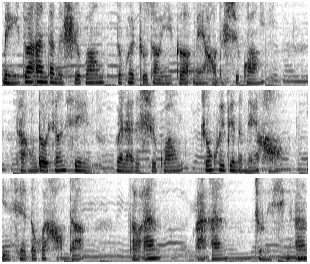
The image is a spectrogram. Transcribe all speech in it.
每一段暗淡的时光都会铸造一个美好的时光。彩虹豆相信未来的时光终会变得美好，一切都会好的。早安，晚安祝你心安。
